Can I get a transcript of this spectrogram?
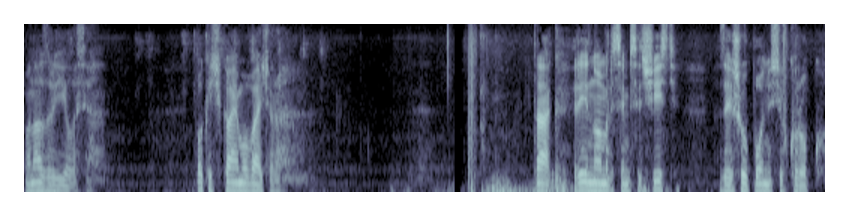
Вона зроїлася. Поки чекаємо вечора. Так, рій номер 76 зайшов повністю в коробку.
